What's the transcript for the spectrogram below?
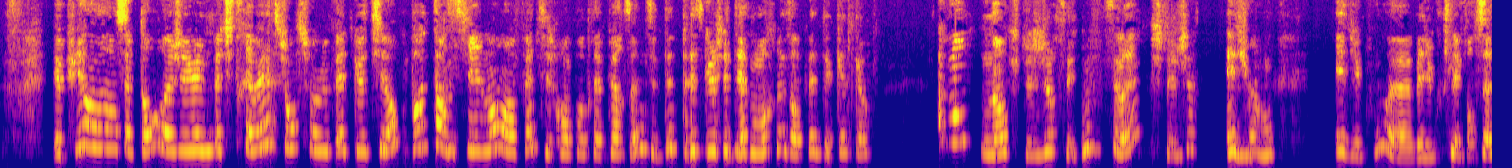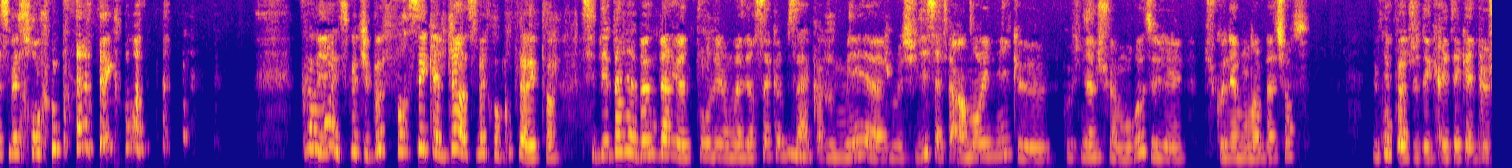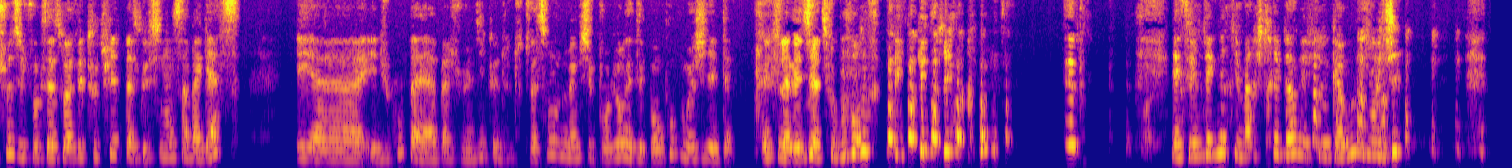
Et puis en, septembre, j'ai eu une petite révélation sur le fait que tiens, potentiellement, en fait, si je rencontrais personne, c'est peut-être parce que j'étais amoureuse en fait de quelqu'un. Ah bon? Non, je te jure, c'est ouf. C'est vrai? Je te jure. Et du coup, Et du coup, euh, bah, du coup, je l'ai forcé à se mettre en couple avec moi. Comment est-ce que tu peux forcer quelqu'un à se mettre en couple avec toi? C'était pas la bonne période pour lui, on va dire ça comme ça. D'accord. Mais euh, je me suis dit, ça fait un an et demi que qu'au final je suis amoureuse et tu connais mon impatience. Du coup, quand je décrétais quelque chose, il faut que ça soit fait tout de suite parce que sinon ça m'agace. Et, euh, et du coup, bah, bah, je me dis que de toute façon, même si pour lui on n'était pas en couple, moi j'y étais. Et je l'avais dit à tout le monde. Et c'est une technique qui marche très bien, mais au cas où, je vous le dis.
